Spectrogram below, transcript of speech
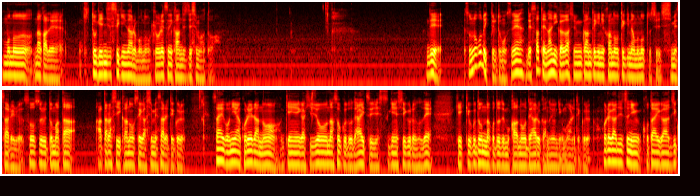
ものの中できっと現実的になるものを強烈に感じてしまうと。で、そんなこと言ってると思うんですね。で、さて何かが瞬間的に可能的なものとして示される。そうするとまた新しい可能性が示されてくる。最後にはこれらの幻影が非常な速度で相次いで出現してくるので、結局どんなことでも可能であるかのように思われてくる。これが実に個体が自己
